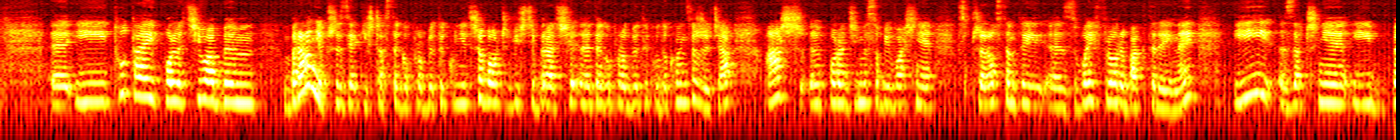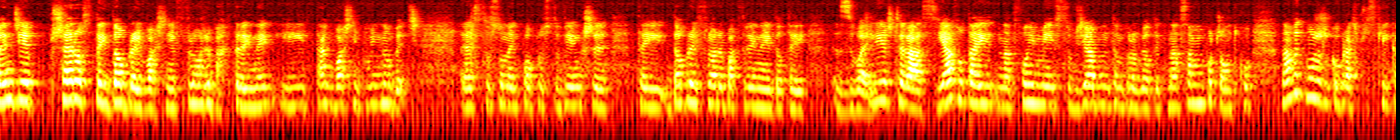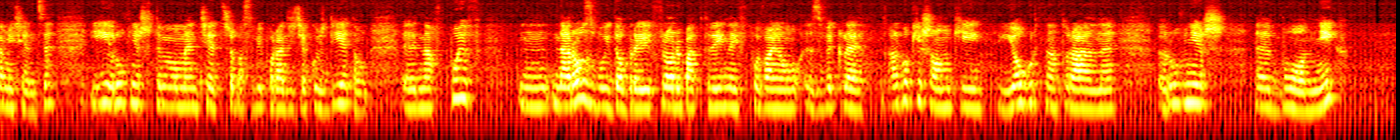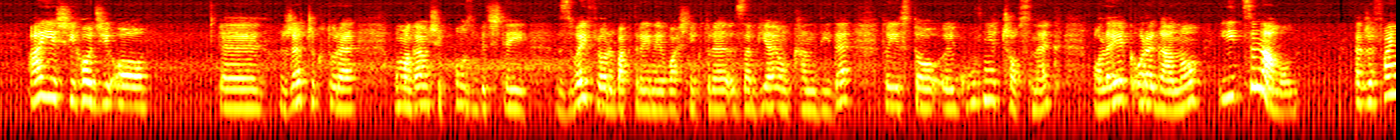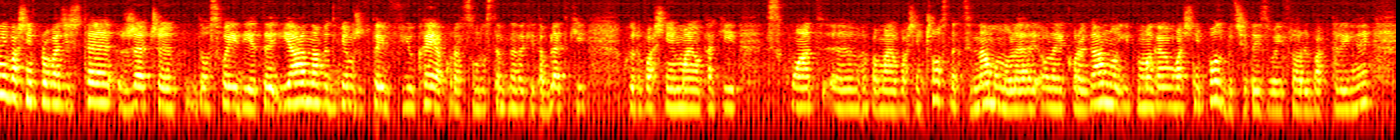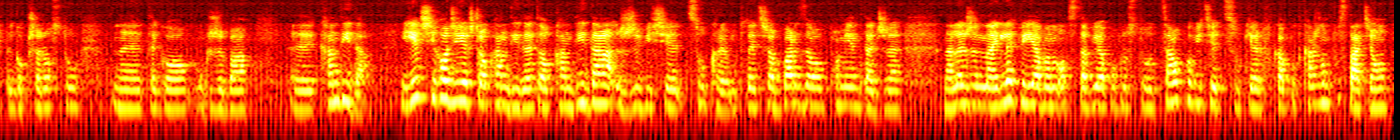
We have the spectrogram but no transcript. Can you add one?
E, I tutaj poleciłabym branie przez jakiś czas tego probiotyku. Nie trzeba oczywiście brać e, tego probiotyku do końca życia, aż e, poradzimy sobie właśnie z przerostem tej złej flory bakteryjnej i zacznie i będzie przerost tej dobrej właśnie flory bakteryjnej i tak właśnie powinno być. Stosunek po prostu większy tej dobrej flory bakteryjnej do tej złej. Czyli jeszcze raz, ja tutaj na Twoim miejscu wzięłabym ten probiotyk na samym początku, nawet możesz go brać przez kilka miesięcy i również w tym momencie trzeba sobie poradzić jakąś dietą. E, Na wpływ mm, na rozwój dobrej flory bakteryjnej wpływają zwykle albo kieszonki, jogurt naturalny, również e, błonnik. A jeśli chodzi o e, rzeczy, które pomagają się pozbyć tej złej flory bakteryjnej właśnie, które zabijają kandidę, to jest to głównie czosnek, olejek oregano i cynamon. Także fajnie właśnie wprowadzić te rzeczy do swojej diety. Ja nawet wiem, że tutaj w UK akurat są dostępne takie tabletki, które właśnie mają taki skład, e, chyba mają właśnie czosnek, cynamon, olej, olejek oregano i pomagają właśnie pozbyć się tej złej flory bakteryjnej, tego przerostu e, tego grzyba e, candida. Jeśli chodzi jeszcze o kandidę, to kandida żywi się cukrem. Tutaj trzeba bardzo pamiętać, że należy najlepiej, ja bym odstawiła po prostu całkowicie cukier pod każdą postacią,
